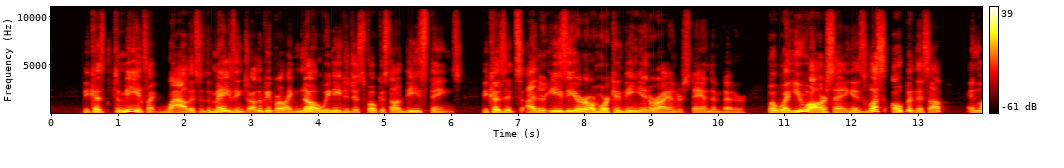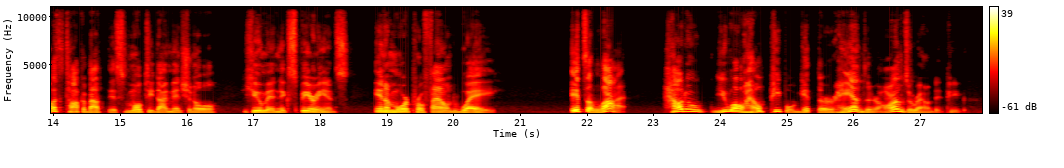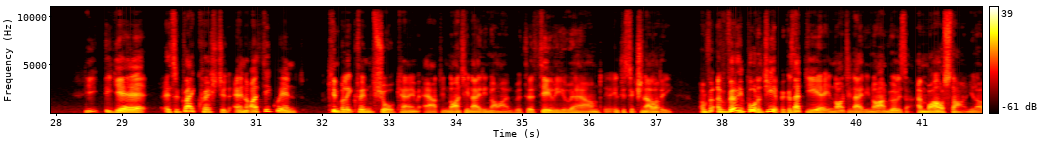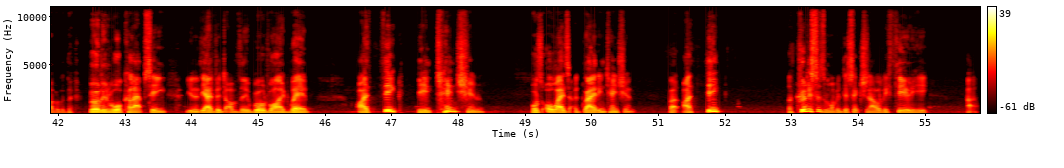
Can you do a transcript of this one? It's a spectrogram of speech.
Because to me, it's like, wow, this is amazing. To other people are like, no, we need to just focus on these things because it's either easier or more convenient or I understand them better. But what you all are saying is let's open this up and let's talk about this multidimensional human experience in a more profound way. It's a lot. How do you all help people get their hands and their arms around it, Peter? Yeah, it's a great question. And I think when Kimberlé Crenshaw came out in 1989 with her theory around intersectionality, a, very important year because that year in 1989 really is a, a milestone, you know, with the Berlin Wall collapsing, you know, the advent of the World Wide Web. I think the intention was always a great intention. But I think the criticism of intersectionality theory uh,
